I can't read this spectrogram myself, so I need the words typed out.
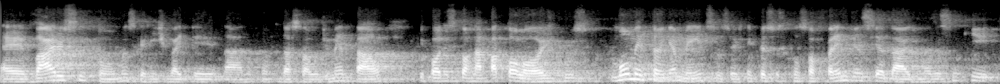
é, vários sintomas que a gente vai ter na, no campo da saúde mental que podem se tornar patológicos momentaneamente, ou seja, tem pessoas que estão sofrendo de ansiedade, mas assim que,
